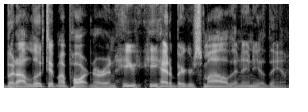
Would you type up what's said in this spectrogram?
But I looked at my partner, and he, he had a bigger smile than any of them.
